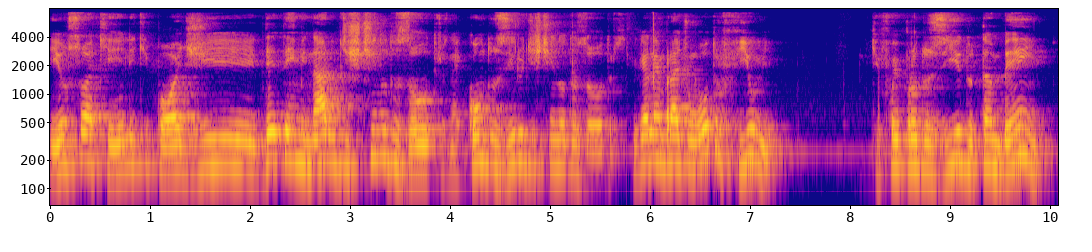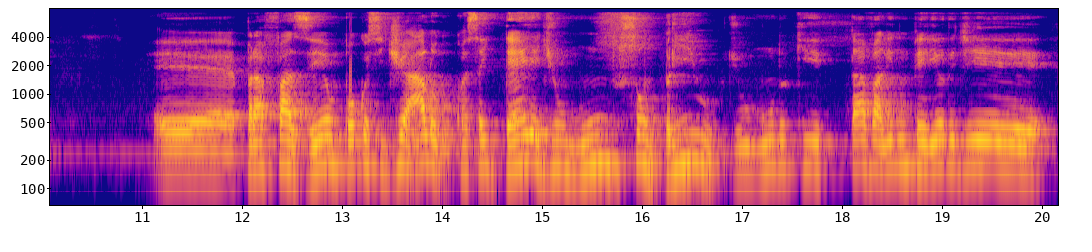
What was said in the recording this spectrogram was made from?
Eu sou aquele que pode determinar o destino dos outros, né? conduzir o destino dos outros. Eu quero lembrar de um outro filme que foi produzido também é, para fazer um pouco esse diálogo com essa ideia de um mundo sombrio, de um mundo que estava ali num período de,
